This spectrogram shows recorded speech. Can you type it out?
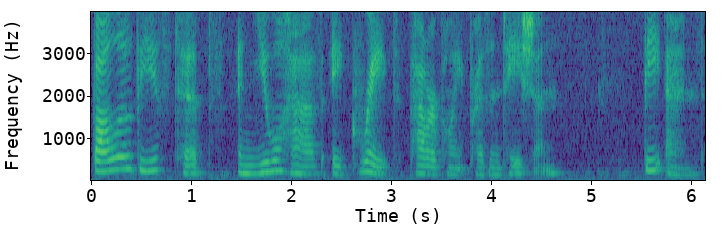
Follow these tips and you will have a great PowerPoint presentation. The end.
